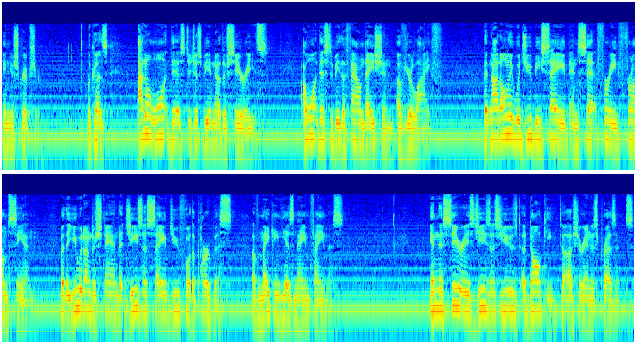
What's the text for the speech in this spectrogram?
in your scripture, because I don't want this to just be another series. I want this to be the foundation of your life that not only would you be saved and set free from sin, but that you would understand that Jesus saved you for the purpose of making his name famous. In this series, Jesus used a donkey to usher in his presence.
